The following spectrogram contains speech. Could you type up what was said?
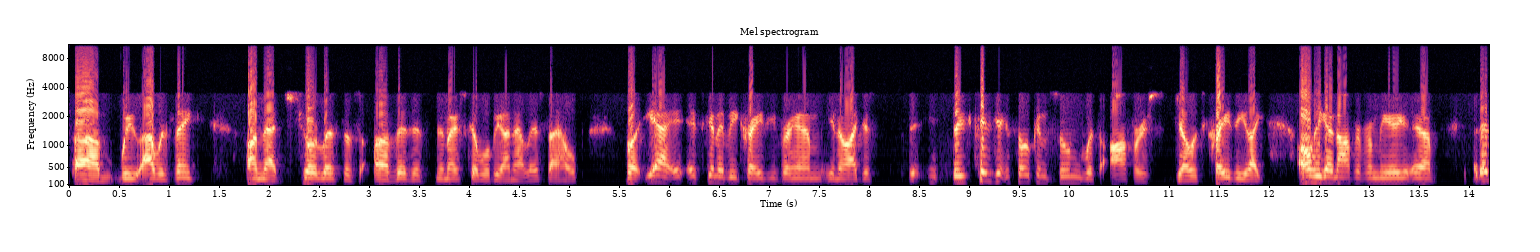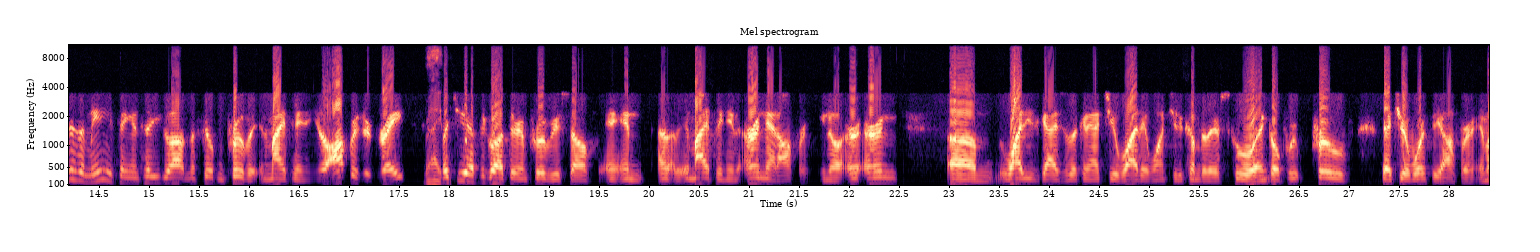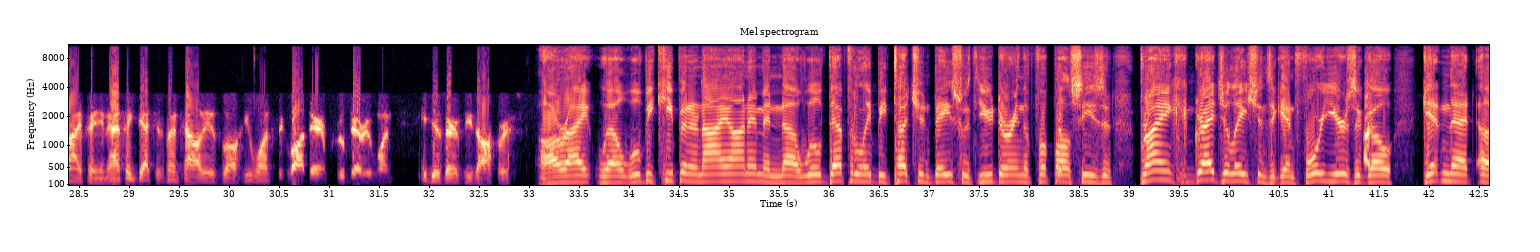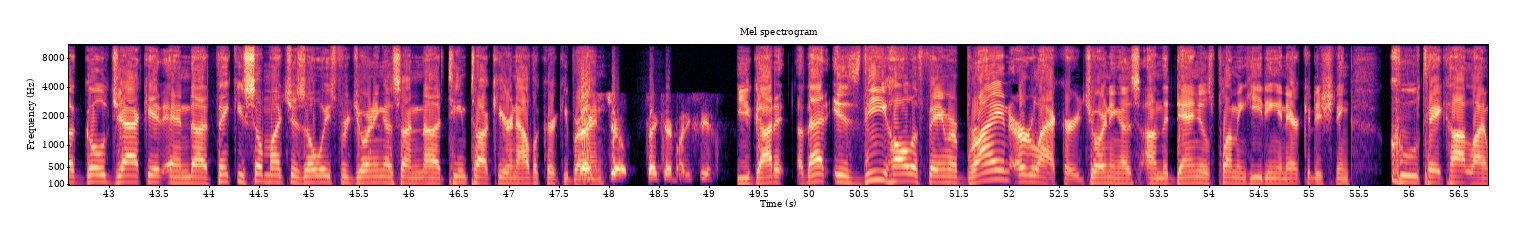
um, we, I would think, on that short list of uh, visits, New Mexico will be on that list. I hope. But yeah, it, it's going to be crazy for him. You know, I just these kids get so consumed with offers, Joe. It's crazy. Like, oh, he got an offer from here. Uh, but that doesn't mean anything until you go out in the field and prove it. In my opinion, your know, offers are great, Right. but you have to go out there and prove yourself. And, and uh, in my opinion, earn that offer. You know, earn, earn um, why these guys are looking at you, why they want you to come to their school, and go pr- prove that you're worth the offer. In my opinion, and I think that's his mentality as well. He wants to go out there and prove to everyone, he deserves these offers. All right. Well, we'll be keeping an eye on him, and uh, we'll definitely be touching base with you during the football season. Brian, congratulations again. Four years ago, getting that uh, gold jacket, and uh, thank you so much as always for joining us on uh, Team Talk here in Albuquerque, Brian. Thanks, Joe. Take care, buddy. See you. You got it. That is the Hall of Famer Brian Urlacher joining us on the Daniels Plumbing, Heating, and Air Conditioning Cool Take Hotline.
